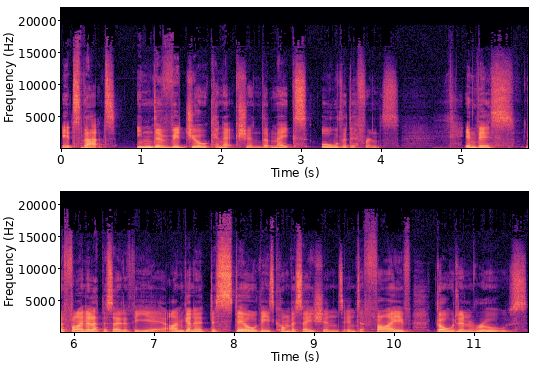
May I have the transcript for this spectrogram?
it's that individual connection that makes all the difference. In this, the final episode of the year, I'm going to distill these conversations into five golden rules.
